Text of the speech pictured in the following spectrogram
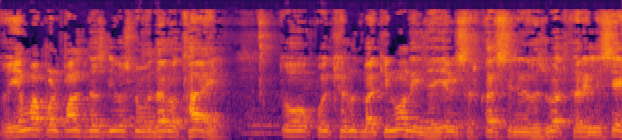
તો એમાં પણ પાંચ દસ દિવસનો વધારો થાય, તો કોઈ ખેડૂત બાકી ન રહી જાય એવી સરકારશ્રીને રજૂઆત કરેલી છે.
